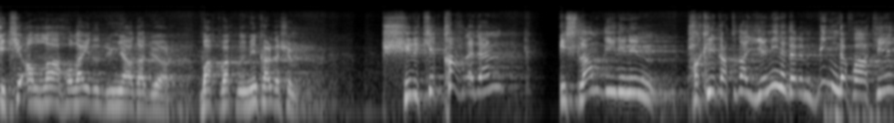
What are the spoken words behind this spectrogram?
iki Allah olaydı dünyada diyor. Bak bak mümin kardeşim şirki kahreden İslam dininin hakikatına yemin ederim bin defa ki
